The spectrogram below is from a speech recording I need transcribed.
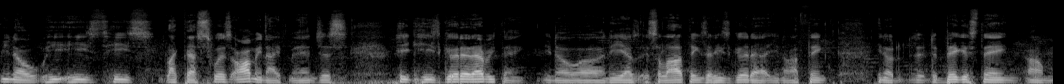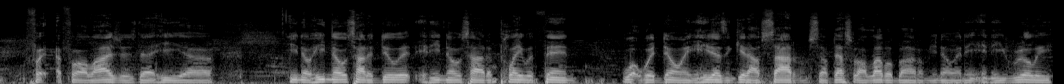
you know he, he's he's like that Swiss Army knife, man. Just he he's good at everything, you know, uh, and he has it's a lot of things that he's good at. You know, I think you know the, the biggest thing um, for for Elijah is that he. Uh, you know he knows how to do it and he knows how to play within what we're doing, he doesn't get outside of himself. That's what I love about him, you know. And he, and he really,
